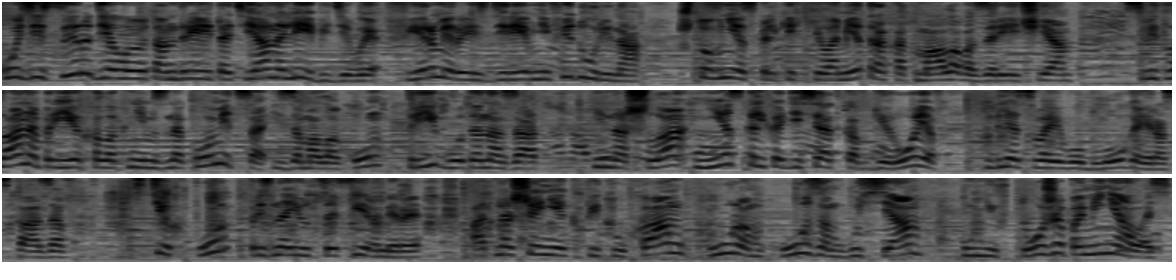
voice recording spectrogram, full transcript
Козий сыр делают Андрей и Татьяна Лебедевы, фермеры из деревни Федурина, что в нескольких километрах от Малого Заречья. Светлана приехала к ним знакомиться и за молоком три года назад и нашла несколько десятков героев для своего блога и рассказов. С тех пор, признаются фермеры, отношение к петухам, курам, козам, гусям у них тоже поменялось.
